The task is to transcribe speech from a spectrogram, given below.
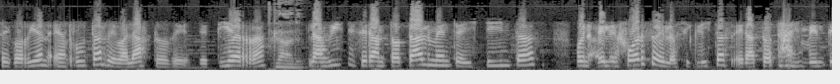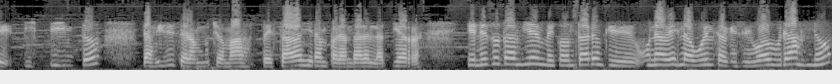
se corrían en rutas de balasto, de, de tierra, Claro. las bicis eran totalmente distintas. Bueno, el esfuerzo de los ciclistas era totalmente distinto. Las bicis eran mucho más pesadas y eran para andar en la tierra. Y en eso también me contaron que una vez la vuelta que llegó a Durazno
